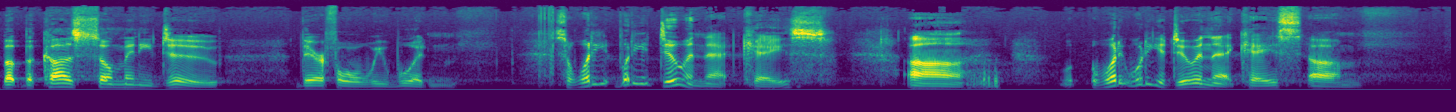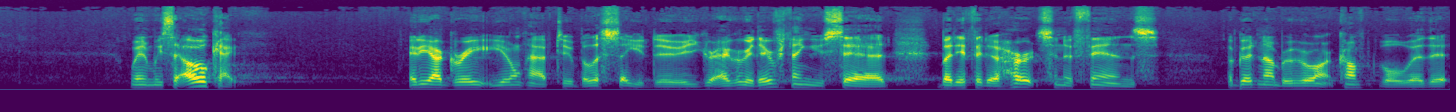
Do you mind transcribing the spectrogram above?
But because so many do, therefore we wouldn't. So what do you what do you do in that case? Uh, what what do you do in that case? Um, when we say, okay, Eddie, I agree. You don't have to, but let's say you do. I agree with everything you said, but if it hurts and offends a good number who aren't comfortable with it,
